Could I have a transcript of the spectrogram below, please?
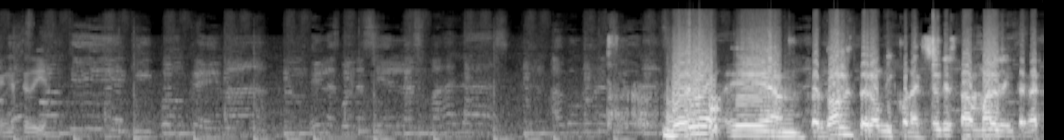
en este día. Bueno, eh, perdón, pero mi conexión está mal de internet.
